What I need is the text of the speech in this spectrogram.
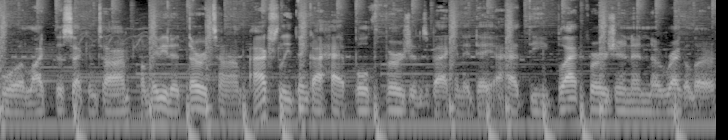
for like the second time, or maybe the third time. I actually think I had both versions back in the day. I had the black version and the regular regular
